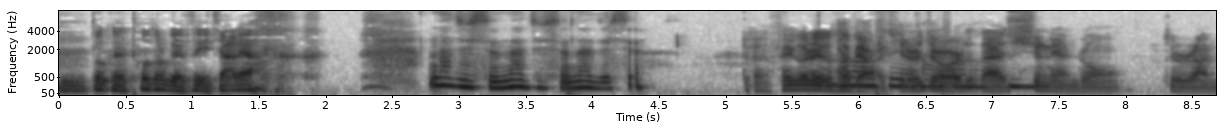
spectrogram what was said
你都可以偷偷给自己加量？那就行，那就行，那就行。对，飞哥这个课表其实就是在训练中。就是让，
